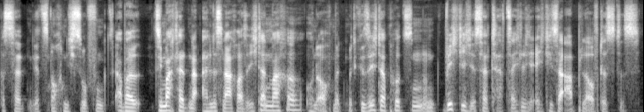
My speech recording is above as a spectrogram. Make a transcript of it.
Was halt jetzt noch nicht so funktioniert. Aber sie macht halt alles nach, was ich dann mache und auch mit, mit Gesichterputzen. Und wichtig ist halt tatsächlich echt dieser Ablauf, dass das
